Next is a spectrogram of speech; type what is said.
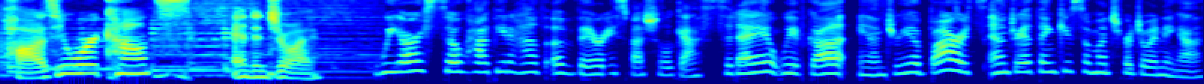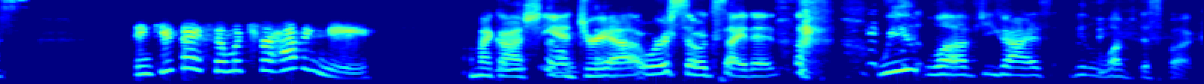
pause your word counts, and enjoy. We are so happy to have a very special guest today. We've got Andrea Bartz. Andrea, thank you so much for joining us. Thank you guys so much for having me. Oh my gosh, so Andrea, excited. we're so excited. we loved you guys. We loved this book.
